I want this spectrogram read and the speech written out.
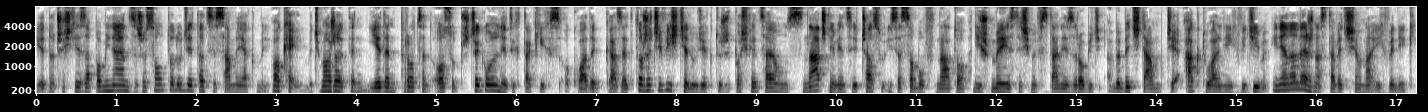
jednocześnie zapominając, że są to ludzie tacy sami jak my. Okej, okay, być może ten 1% osób, szczególnie tych takich z okładek gazet, to rzeczywiście ludzie, którzy poświęcają znacznie więcej czasu i zasobów na to, niż my jesteśmy w stanie zrobić, aby być tam, gdzie aktualnie ich widzimy. I nie należy nastawiać się na ich wyniki.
